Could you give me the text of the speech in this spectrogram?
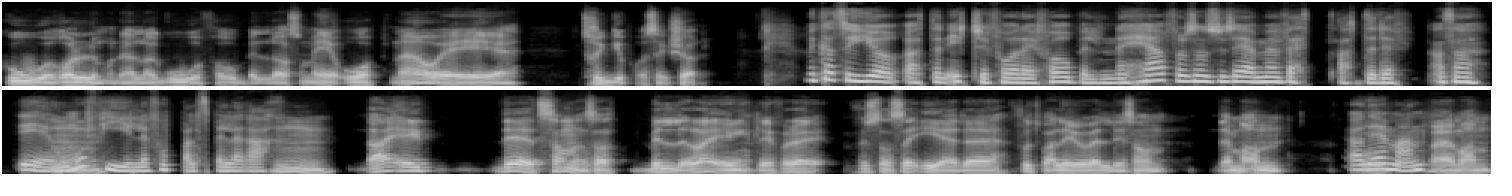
Gode rollemodeller, gode forbilder som er åpne og er trygge på seg sjøl. Men hva som gjør at en ikke får de forbildene her? For sånn som du sier, vi vet at det, altså, det er Mm. homofile fotballspillere. Nei, jeg, det er et sammensatt bilde, da, egentlig. For det første så er det Fotball er jo veldig sånn Det er mann. Ja, det er mann. Og, er mann?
